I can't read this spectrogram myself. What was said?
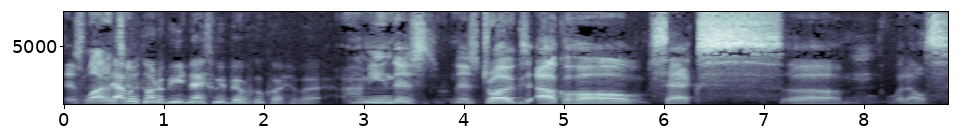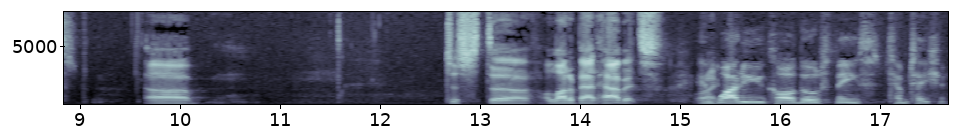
There's a lot of. that temp- was going to be next week biblical question, but I mean, there's there's drugs, alcohol, sex. Um, what else? Uh, just uh, a lot of bad habits. and right? why do you call those things temptation?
